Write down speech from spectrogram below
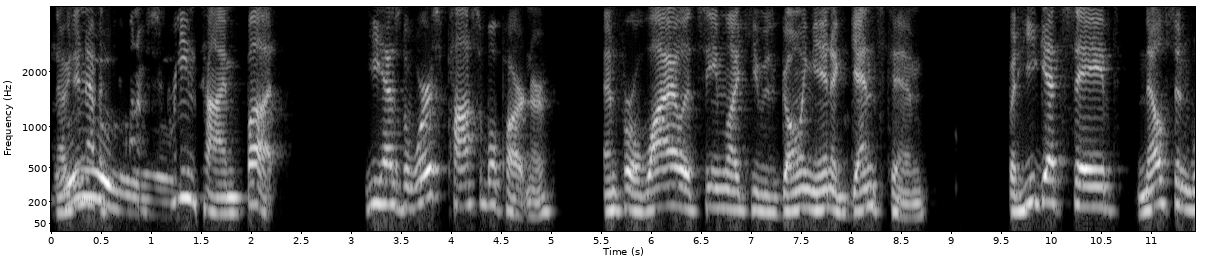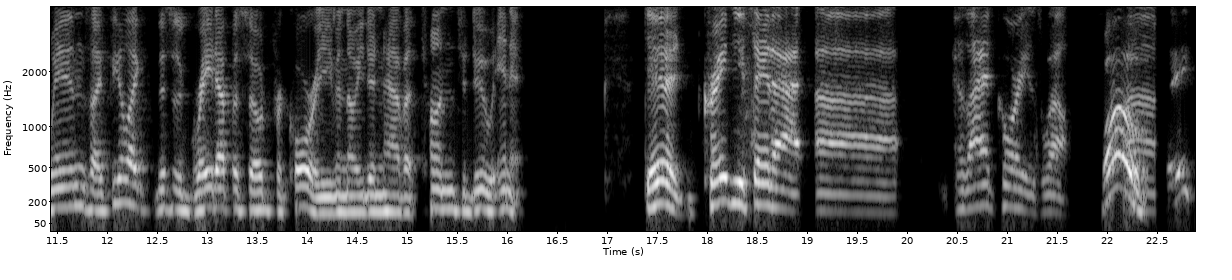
Now he didn't have a ton of screen time, but he has the worst possible partner, and for a while it seemed like he was going in against him. But he gets saved. Nelson wins. I feel like this is a great episode for Corey, even though he didn't have a ton to do in it. Dude, crazy you say that because I had Corey as well. Whoa! Uh, see?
